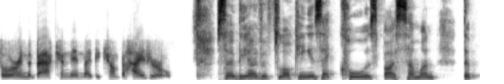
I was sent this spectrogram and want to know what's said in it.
sore in the back and then they become behavioural. So the overflocking, is that caused by someone that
